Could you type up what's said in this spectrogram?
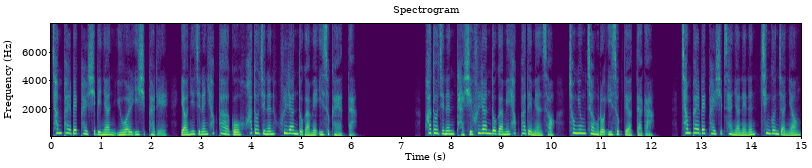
1882년 6월 28일 연희진은 혁파하고 화도진은 훈련도감에 이속하였다. 화도진은 다시 훈련도감이 혁파되면서 총용청으로 이속되었다가 1884년에는 친군 전영,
